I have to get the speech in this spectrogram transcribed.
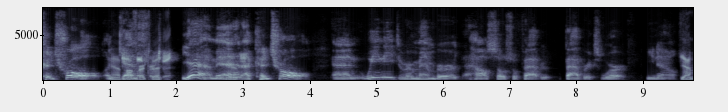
control against buffer to it. yeah, man, a control. And we need to remember how social fabri- fabrics work, you know. Yeah.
